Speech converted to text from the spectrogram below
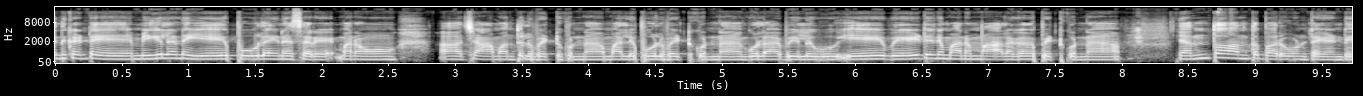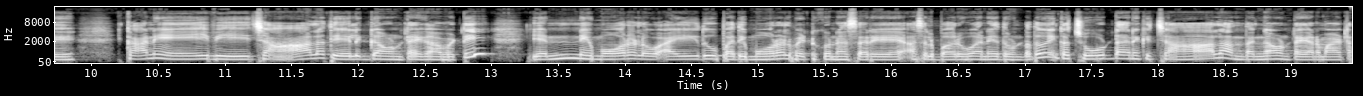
ఎందుకంటే మిగిలిన ఏ పూలైనా సరే మనం చామంతులు పెట్టుకున్నా మల్లెపూలు పెట్టుకున్నా గులాబీలు ఏ వేటిని మనం మాలగా పెట్టుకున్నా ఎంతో అంత బరువు ఉంటాయండి. కానీ ఇవి చాలా తేలిగ్గా ఉంటాయి కాబట్టి ఎన్ని మూరలు ఐదు పది మూరలు పెట్టుకున్నా సరే అసలు బరువు అనేది ఉండదు. ఇంకా చూడడానికి చాలా అందంగా ఉంటాయి అన్నమాట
